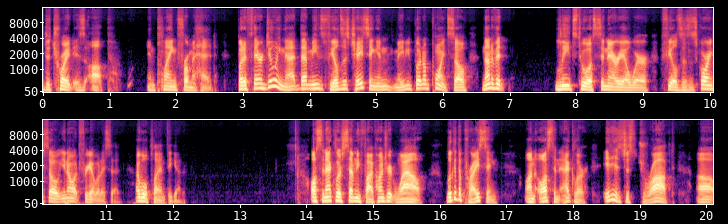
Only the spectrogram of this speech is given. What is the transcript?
Detroit is up and playing from ahead. But if they're doing that, that means Fields is chasing and maybe putting up points. So none of it leads to a scenario where Fields isn't scoring. So you know what? Forget what I said. I will play them together. Austin Ekeler, 7,500. Wow. Look at the pricing on Austin Ekeler. It has just dropped. Uh,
